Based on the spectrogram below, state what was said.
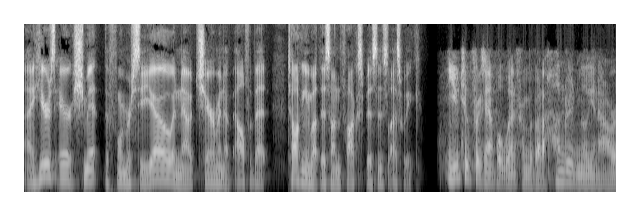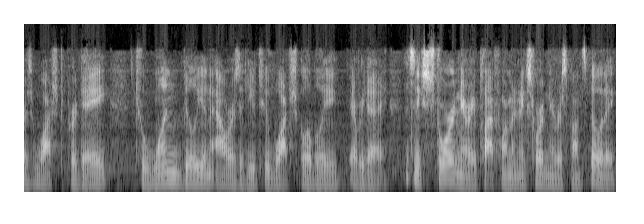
Uh, here's Eric Schmidt, the former CEO and now chairman of Alphabet, talking about this on Fox Business last week. YouTube, for example, went from about 100 million hours watched per day to 1 billion hours of YouTube watched globally every day. That's an extraordinary platform and an extraordinary responsibility.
